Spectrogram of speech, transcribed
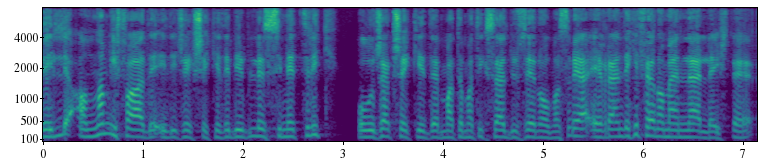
belli anlam ifade edecek şekilde birbirle simetrik olacak şekilde matematiksel düzen olması veya evrendeki fenomenlerle işte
